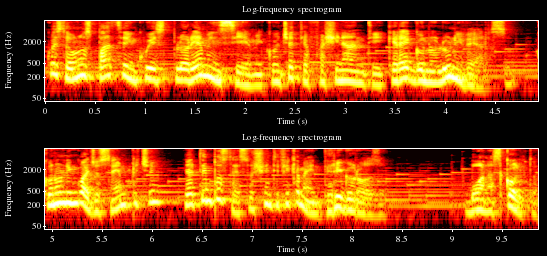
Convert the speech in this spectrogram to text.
Questo è uno spazio in cui esploriamo insieme i concetti affascinanti che reggono l'universo, con un linguaggio semplice e al tempo stesso scientificamente rigoroso. Buon ascolto!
